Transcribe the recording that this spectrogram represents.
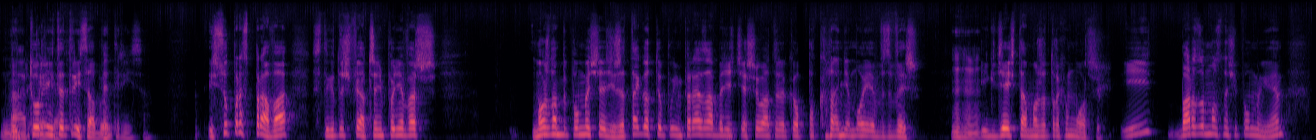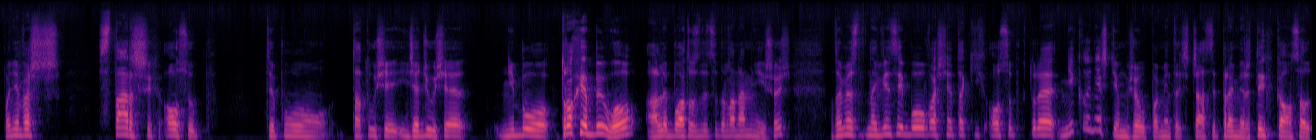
Na Turniej. Tetrisa był. Tetrisa. I super sprawa z tych doświadczeń, ponieważ można by pomyśleć, że tego typu impreza będzie cieszyła tylko pokolenie moje wzwyż. Mhm. I gdzieś tam może trochę młodszych. I bardzo mocno się pomyliłem, ponieważ starszych osób typu tatusie i dziadziusie nie było, trochę było, ale była to zdecydowana mniejszość. Natomiast najwięcej było właśnie takich osób, które niekoniecznie musiały pamiętać czasy premier tych konsol,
